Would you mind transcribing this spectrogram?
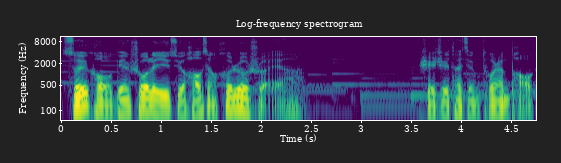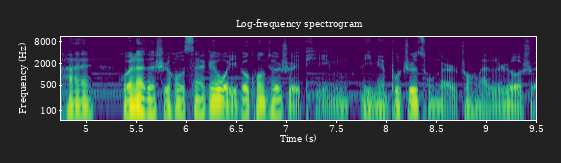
随口便说了一句：“好想喝热水啊！”谁知他竟突然跑开，回来的时候塞给我一个矿泉水瓶，里面不知从哪儿装来了热水。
